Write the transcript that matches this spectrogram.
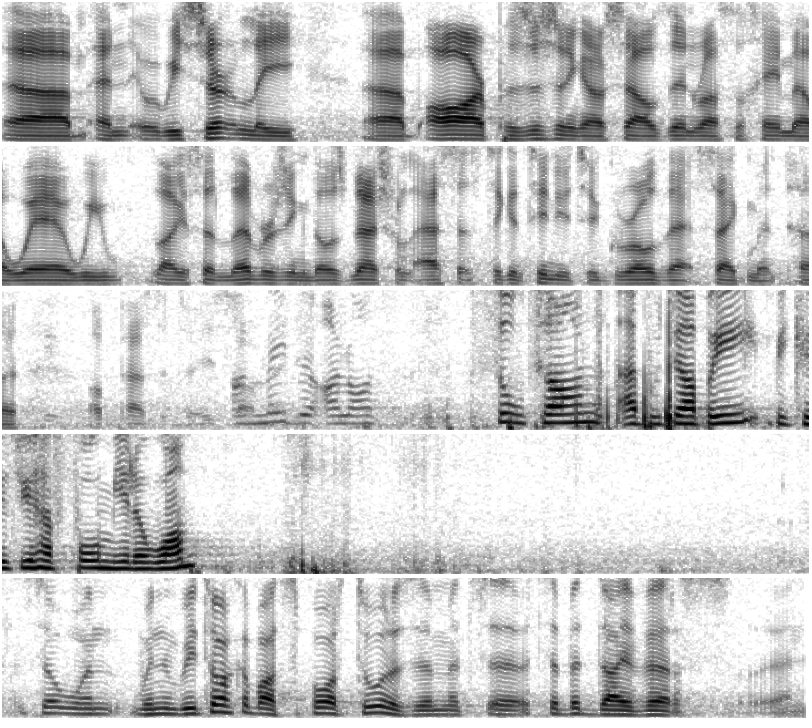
um, and we certainly uh, are positioning ourselves in Ras Al Khaimah where we, like I said, leveraging those natural assets to continue to grow that segment. Uh, I'll pass it to Uh, maybe I'll ask Sultan Abu Dhabi because you have Formula One. So when, when we talk about sport tourism, it's a, it's a bit diverse, and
